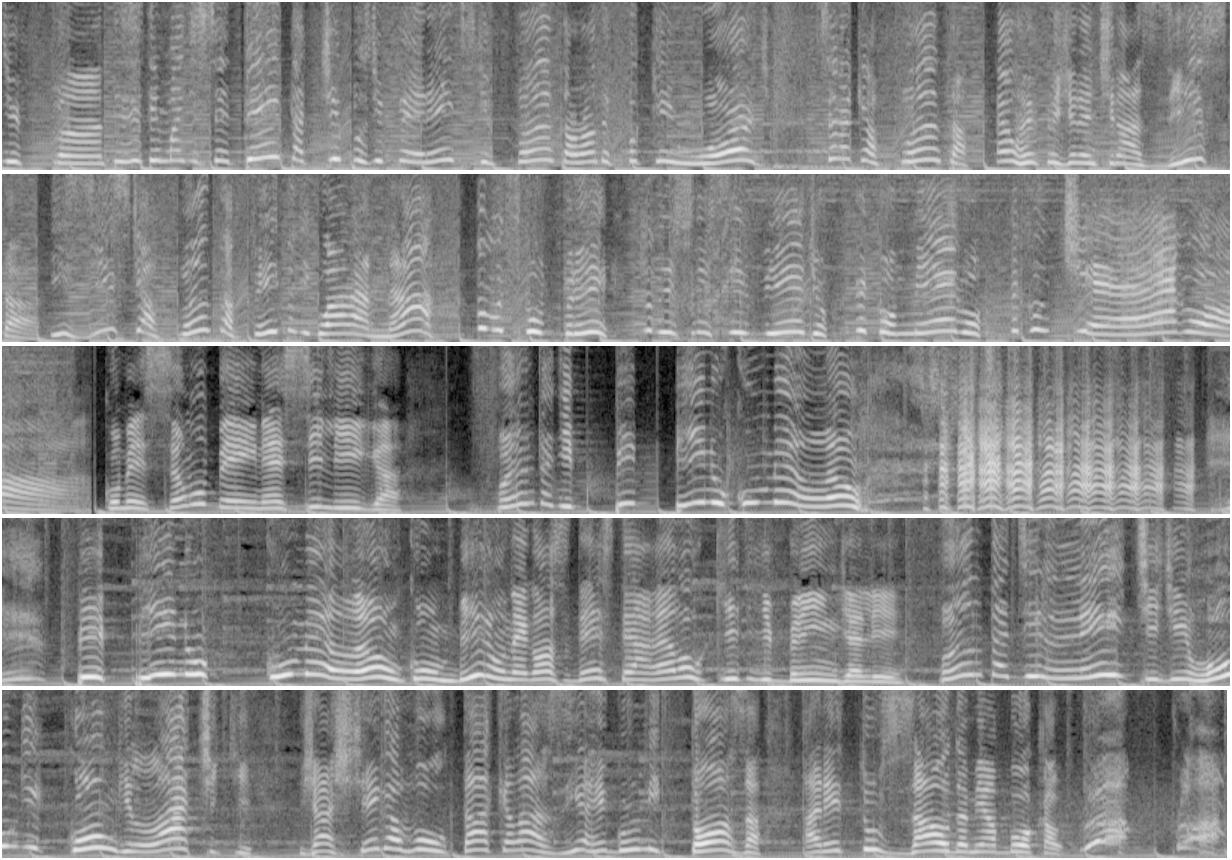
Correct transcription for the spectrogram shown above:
de Fanta. Existem mais de 70 tipos diferentes de Fanta around the fucking world. Será que a Fanta é um refrigerante nazista? Existe a Fanta feita de Guaraná? Vamos descobrir tudo isso nesse vídeo. Vem comigo, vem contigo. Começamos bem, né? Se liga. Fanta de pepino com melão. pepino com melão. Combina um negócio desse? Tem a Hello Kitty de brinde ali. Fanta de leite de Hong Kong Latic já chega a voltar aquela azia regurmitosa, aretuzal da minha boca.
